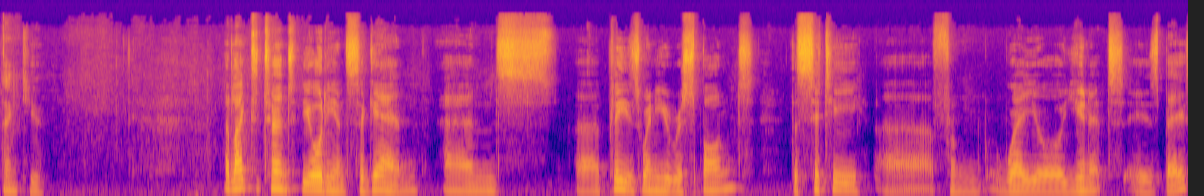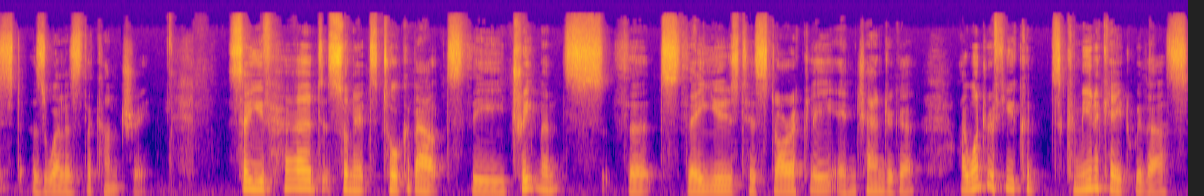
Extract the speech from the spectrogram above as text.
Thank you. I'd like to turn to the audience again, and uh, please, when you respond, the city uh, from where your unit is based, as well as the country. So you've heard Sunit talk about the treatments that they used historically in Chandigarh. I wonder if you could communicate with us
